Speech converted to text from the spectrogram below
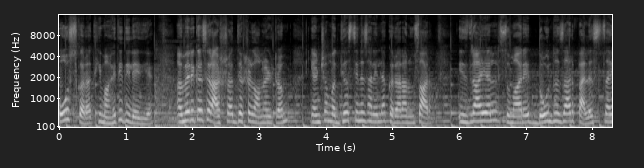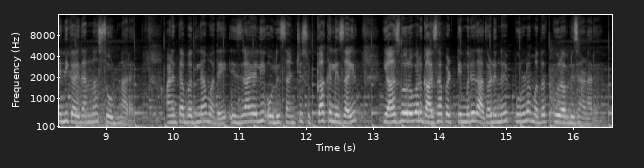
पोस्ट करत ही माहिती दिलेली आहे. अमेरिकेचे राष्ट्राध्यक्ष डोनाल्ड ट्रम्प यांच्या मध्यस्थीने झालेल्या करारानुसार इस्रायल सुमारे दोन हजार पॅलेस्टाईनी कैद्यांना सोडणार आहे आणि त्या बदल्यामध्ये इस्रायली ओलिसांची सुटका केली जाईल. याचबरोबर गाझापट्टीमध्ये तातडीने पूर्ण मदत पुरवली जाणार आहे.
